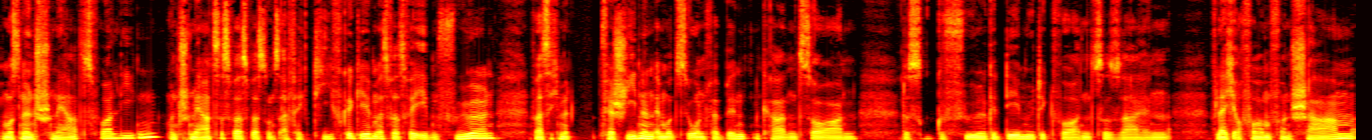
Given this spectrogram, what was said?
muss ein Schmerz vorliegen. Und Schmerz ist was, was uns affektiv gegeben ist, was wir eben fühlen, was ich mit verschiedenen Emotionen verbinden kann. Zorn, das Gefühl, gedemütigt worden zu sein, vielleicht auch Formen von Scham.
